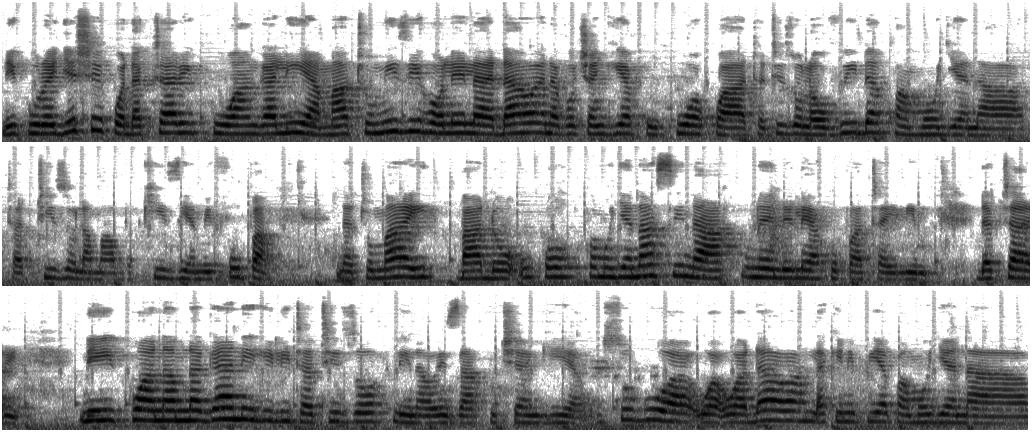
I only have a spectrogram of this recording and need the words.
ni kurejeshe kwa daktari kuangalia matumizi holela ya dawa yanavyochangia kukua kwa tatizo la uvida pamoja na tatizo la maambukizi ya mifupa. Natumai bado uko pamoja nasi na unaendelea kupata elimu. Daktari, ni kwa namna gani hili tatizo linaweza kuchangia usugu wa, wa, wa dawa lakini pia pamoja na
